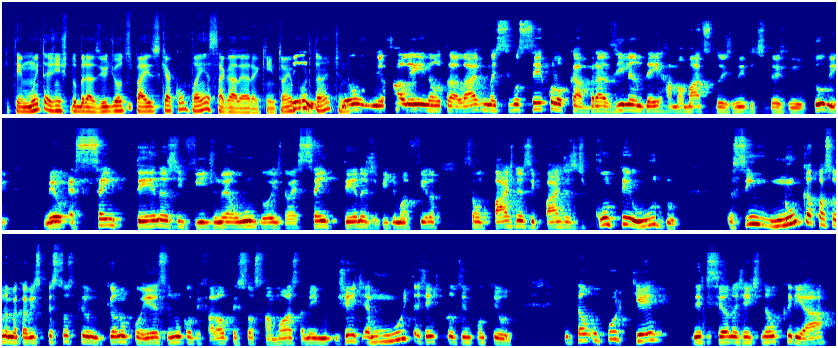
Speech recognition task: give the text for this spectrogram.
Que tem muita gente do Brasil e de outros países que acompanha essa galera aqui, então é Sim, importante, né? Eu, eu, falei na outra live, mas se você colocar Brazilian Day Hamamatsu 2022 no YouTube, meu, é centenas de vídeos, não é um, dois, não, é centenas de vídeos, uma fila, são páginas e páginas de conteúdo. Assim, nunca passou na minha cabeça pessoas que eu, que eu não conheço, nunca ouvi falar, ou pessoas famosas também. Gente, é muita gente produzindo conteúdo. Então, o porquê desse ano a gente não criar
